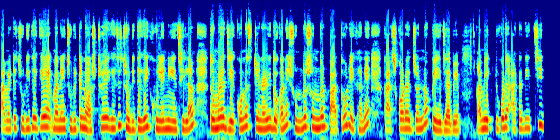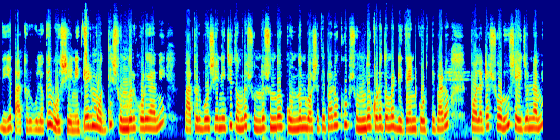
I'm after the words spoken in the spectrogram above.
আমি এটা চুড়ি থেকে মানে চুড়িটা নষ্ট হয়ে গেছে, চুড়ি থেকেই খুলে নিয়েছিলাম। তোমরা যে কোনো স্টেনারি দোকানে সুন্দর সুন্দর পাথর এখানে কাজ করার জন্য পেয়ে যাবে। আমি একটু করে আটা দিচ্ছি, দিয়ে পাথরগুলোকে বসিয়ে নিই এর মধ্যে সুন্দর করে আমি পাথর বসিয়ে নিচ্ছি। তোমরা সুন্দর সুন্দর কুন্দন বসাতে পারো, খুব সুন্দর করে তোমরা ডিজাইন করতে পারো। পলাটা সরু, সেই জন্য আমি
